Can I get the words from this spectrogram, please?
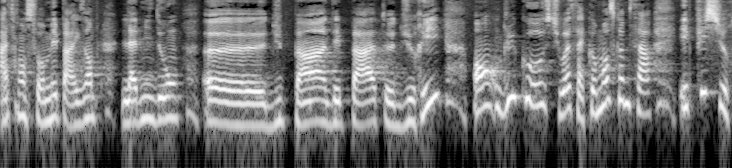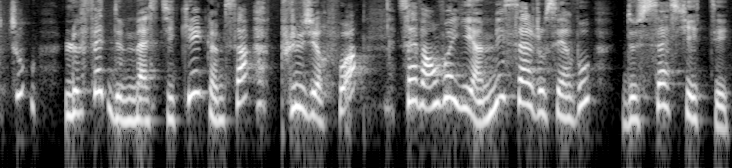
à transformer, par exemple, l'amidon euh, du pain, des pâtes, du riz en glucose, tu vois. Ça commence comme ça. Et puis surtout, le fait de mastiquer comme ça plusieurs fois, ça va envoyer un message au cerveau de satiété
